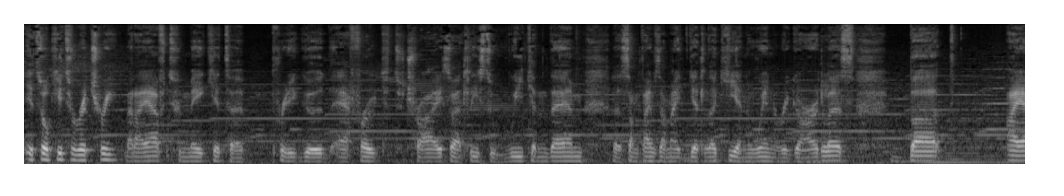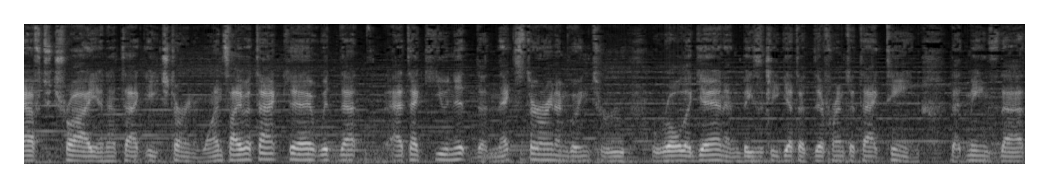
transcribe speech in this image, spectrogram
it's okay to retreat, but I have to make it a pretty good effort to try, so at least to weaken them. Uh, sometimes I might get lucky and win regardless, but I have to try and attack each turn. Once I've attacked uh, with that attack unit, the next turn I'm going to roll again and basically get a different attack team. That means that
